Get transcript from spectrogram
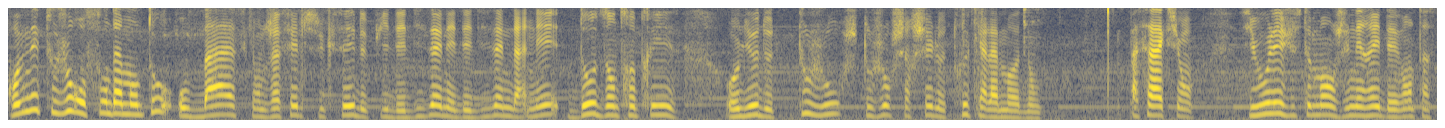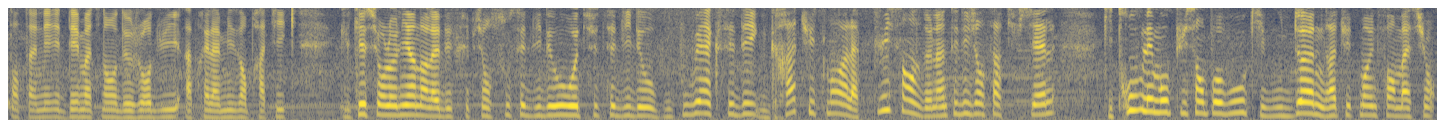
revenez toujours aux fondamentaux, aux bases qui ont déjà fait le succès depuis des dizaines et des dizaines d'années d'autres entreprises au lieu de toujours, toujours chercher le truc à la mode. Donc, passez à l'action. Si vous voulez justement générer des ventes instantanées dès maintenant, dès aujourd'hui, après la mise en pratique, cliquez sur le lien dans la description sous cette vidéo ou au-dessus de cette vidéo. Vous pouvez accéder gratuitement à la puissance de l'intelligence artificielle qui trouve les mots puissants pour vous, qui vous donne gratuitement une formation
